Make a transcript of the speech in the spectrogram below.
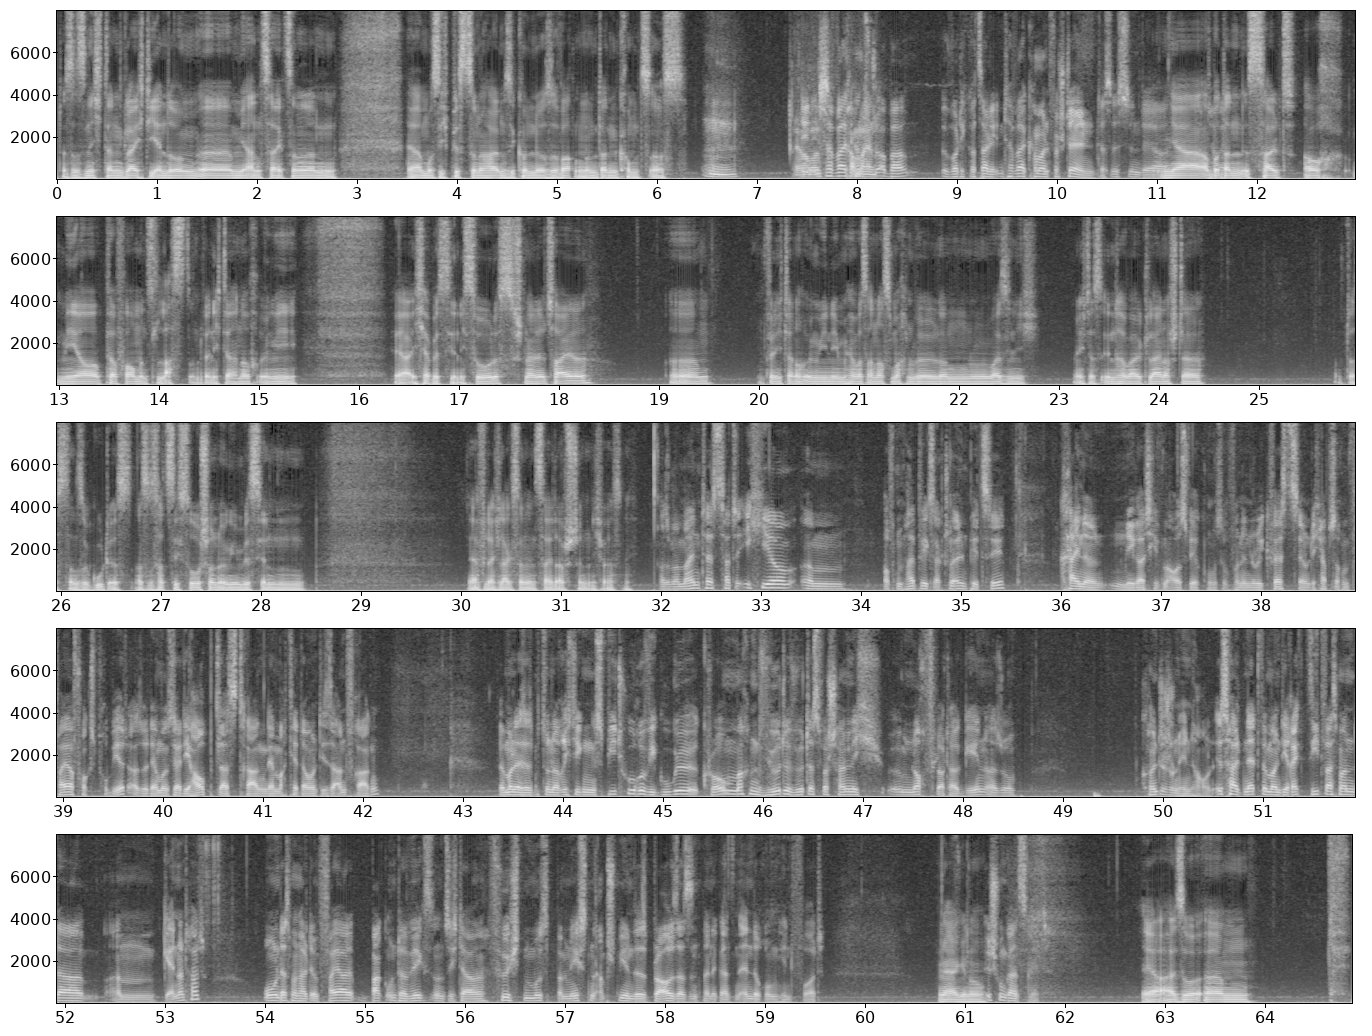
dass es nicht dann gleich die Änderung äh, mir anzeigt, sondern ja, muss ich bis zu einer halben Sekunde oder so warten und dann kommt's erst. Mhm. Ja, den Intervall kann kannst du aber wollte ich gerade sagen, den Intervall kann man verstellen. Das ist in der. Ja, aber dann ist halt auch mehr Performance-Last. Und wenn ich da noch irgendwie. Ja, ich habe jetzt hier nicht so das schnelle Teil. Ähm, wenn ich da noch irgendwie nebenher was anderes machen will, dann weiß ich nicht. Wenn ich das Intervall kleiner stelle, ob das dann so gut ist. Also es hat sich so schon irgendwie ein bisschen. Ja, vielleicht lag es an den Zeitabständen, ich weiß nicht. Also bei meinen Tests hatte ich hier ähm, auf einem halbwegs aktuellen PC keine negativen Auswirkungen so von den Requests her. Und ich habe es auch im Firefox probiert. Also der muss ja die Hauptlast tragen, der macht ja dauernd diese Anfragen. Wenn man das jetzt mit so einer richtigen Speedhure wie Google Chrome machen würde, würde das wahrscheinlich ähm, noch flotter gehen. Also könnte schon hinhauen. Ist halt nett, wenn man direkt sieht, was man da ähm, geändert hat. Ohne dass man halt im Firebug unterwegs ist und sich da fürchten muss, beim nächsten Abspielen des Browsers sind meine ganzen Änderungen hinfort. Ja, genau. Ist schon ganz nett. Ja, also ähm,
